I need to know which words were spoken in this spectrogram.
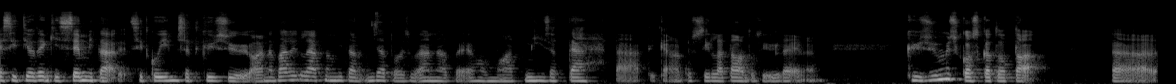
Ja sitten jotenkin se, mitä sit kun ihmiset kysyy aina välillä, että no mitä, mitä toi sun NLP-homma, että mihin sä tähtäät ikään kuin sillä, tämä on tosi yleinen kysymys, koska tota, ää,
